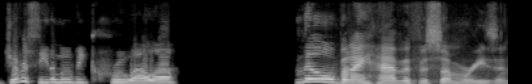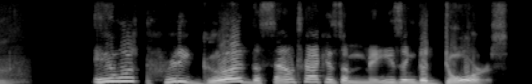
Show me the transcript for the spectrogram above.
did you ever see the movie Cruella? No, but I have it for some reason. It was pretty good. The soundtrack is amazing. The Doors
